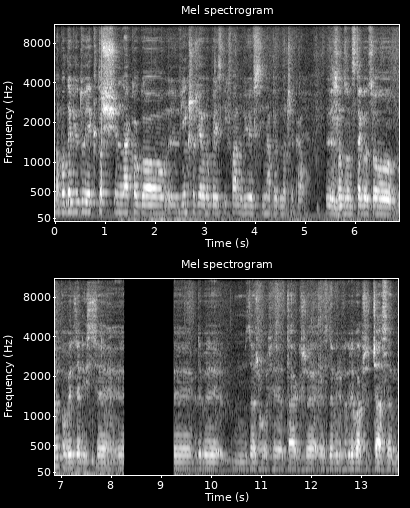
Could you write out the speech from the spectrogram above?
no bo debiutuje ktoś, na kogo y, większość europejskich fanów UFC na pewno czekała. Sądząc z tego, co Wy powiedzieliście, y, y, gdyby zdarzyło się tak, że Esdemir wygrywa przed czasem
